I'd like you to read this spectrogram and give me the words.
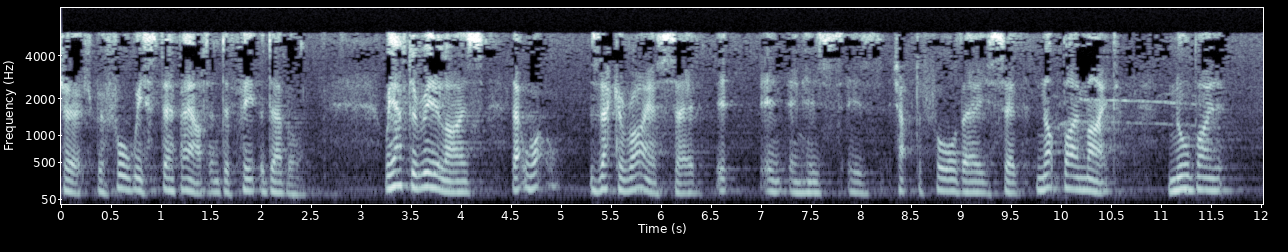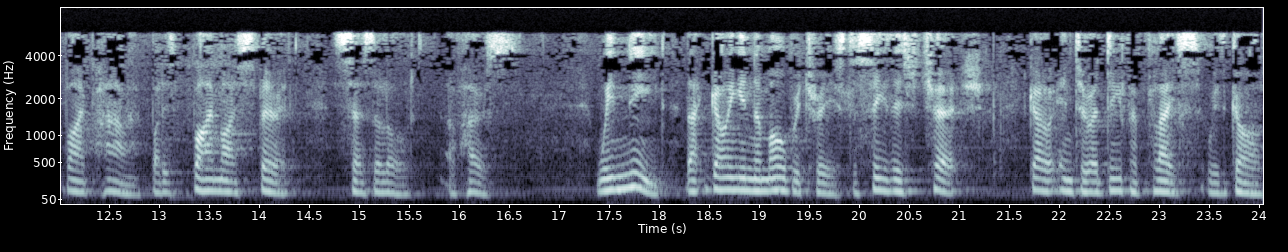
church before we step out and defeat the devil. We have to realize that what Zechariah said in, in his, his chapter 4 there, he said, Not by might, nor by by power, but it's by my Spirit, says the Lord of hosts. We need that going in the mulberry trees to see this church go into a deeper place with God.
